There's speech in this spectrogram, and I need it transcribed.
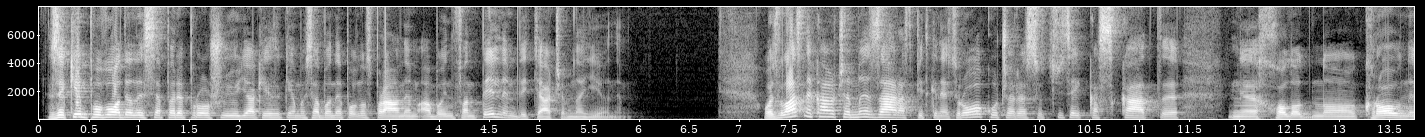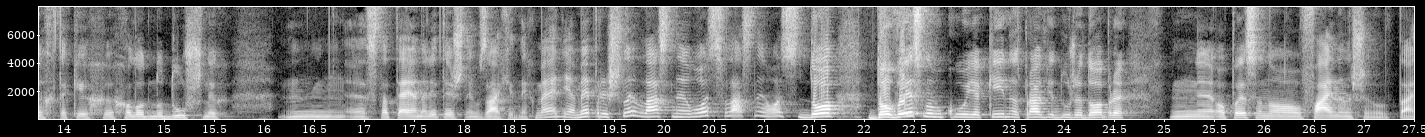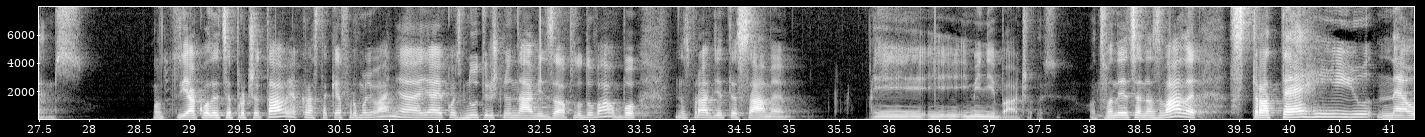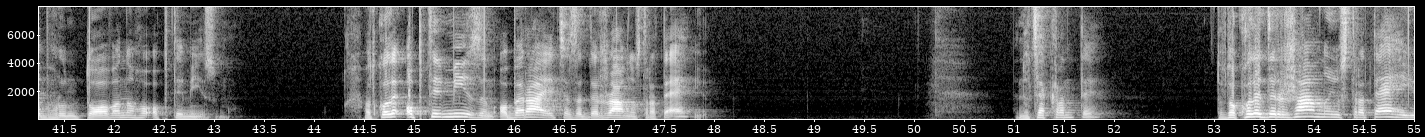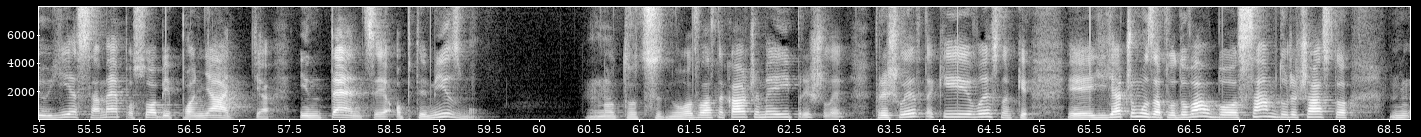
з яким поводилися, перепрошую, як з якимось або неповносправним, або інфантильним дитячим наївним. Ось, власне кажучи, ми зараз під кінець року через цей каскад е, холоднокровних, таких холоднодушних Е, статей аналітичних в західних медіа, ми прийшли власне, ось власне, ось до до висновку, який насправді дуже добре описано в Financial Times. От Я коли це прочитав, якраз таке формулювання, я якось внутрішньо навіть зааплодував, бо насправді те саме і, і, і мені бачилося. От вони це назвали стратегією необґрунтованого оптимізму. От коли оптимізм обирається за державну стратегію, ну це кранти. Тобто, коли державною стратегією є саме по собі поняття, інтенція оптимізму, ну то це, ну от, власне кажучи, ми і прийшли. Прийшли в такі висновки. І я чому зааплодував? Бо сам дуже часто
